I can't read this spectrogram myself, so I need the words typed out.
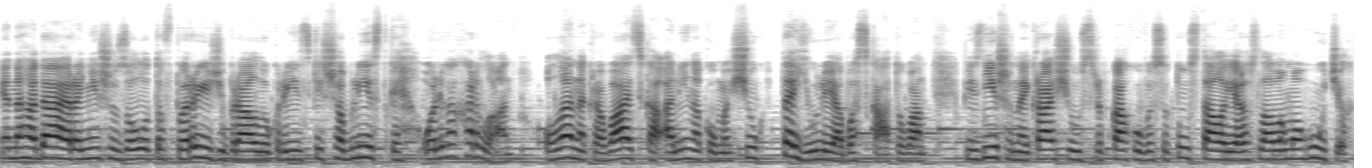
Я нагадаю, раніше золото в Парижі брали українські шаблістки Ольга Харлан, Олена Кравацька, Аліна Комащук та Юлія Баскатова. Пізніше найкращою у стрибках у висоту стала Ярослава Могучих.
